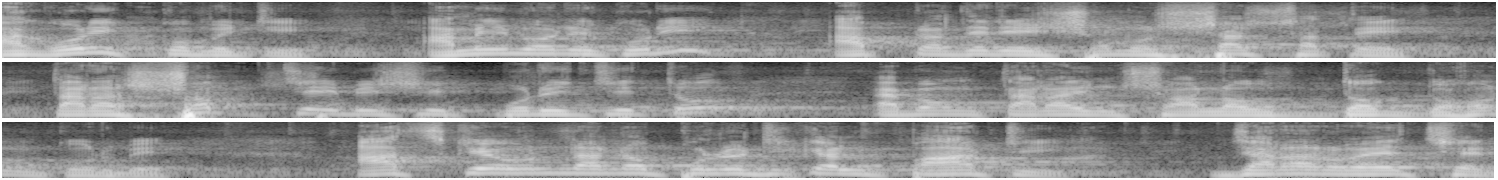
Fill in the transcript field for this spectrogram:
নাগরিক কমিটি, আমি মনে করি আপনাদের এই সমস্যার সাথে তারা সবচেয়ে বেশি পরিচিত এবং তারা ইনশাআল্লাহ উদ্যোগ গ্রহণ করবে। আজকে অন্যান্য পলিটিক্যাল পার্টি যারা রয়েছেন,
